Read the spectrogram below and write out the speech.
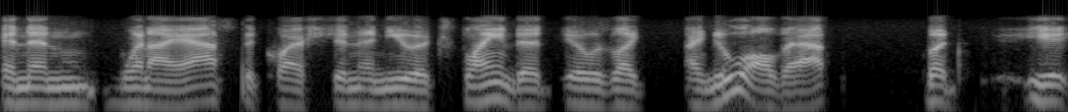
and then when I asked the question and you explained it, it was like I knew all that, but you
